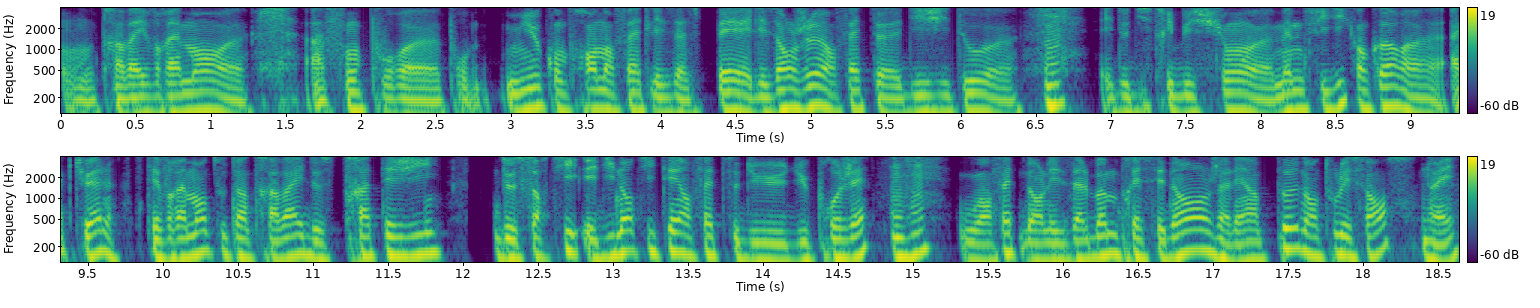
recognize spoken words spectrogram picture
on travaille vraiment euh, à fond pour euh, pour mieux comprendre en fait les aspects et les enjeux en fait euh, digitaux euh, Mhm. et de distribution euh, même physique encore euh, actuelle. C'était vraiment tout un travail de stratégie de sortie et d'identité en fait du, du projet Mhm. où en fait dans les albums précédents j'allais un peu dans tous les sens Oui.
